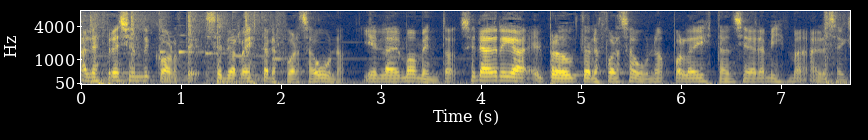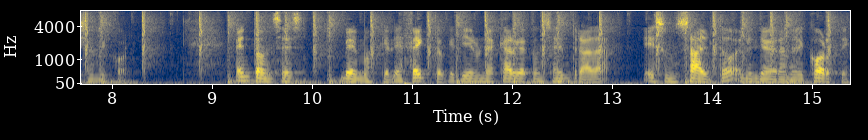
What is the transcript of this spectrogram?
a la expresión de corte se le resta la fuerza 1 y en la de momento se le agrega el producto de la fuerza 1 por la distancia de la misma a la sección de corte. Entonces, vemos que el efecto que tiene una carga concentrada es un salto en el diagrama de corte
